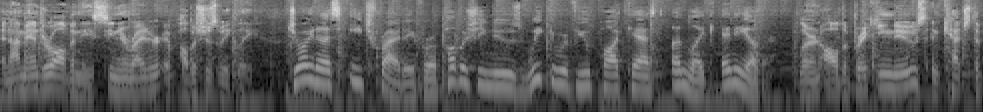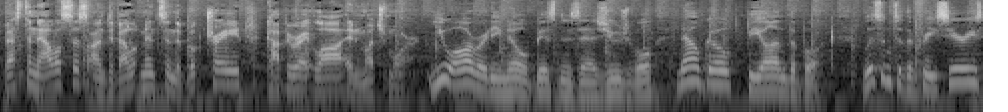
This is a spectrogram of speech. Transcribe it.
And I'm Andrew Albanese, senior writer at Publishers Weekly. Join us each Friday for a Publishing News Week in Review podcast unlike any other. Learn all the breaking news and catch the best analysis on developments in the book trade, copyright law, and much more. You already know business as usual. Now go beyond the book. Listen to the free series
